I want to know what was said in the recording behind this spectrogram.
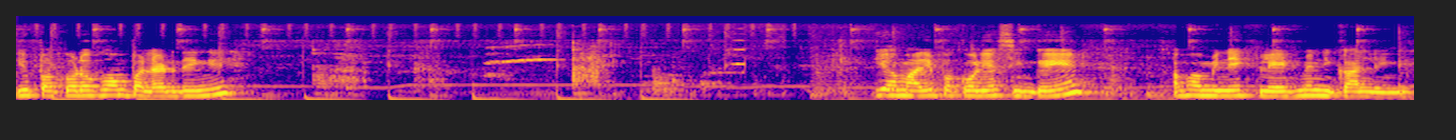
ये पकोड़ों को हम पलट देंगे। ये हमारी पकौड़ियाँ सीख गई हैं। अब हम इन्हें एक प्लेट में निकाल लेंगे।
